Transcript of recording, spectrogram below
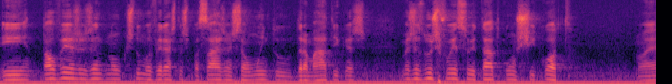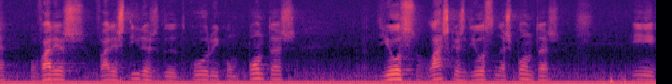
E talvez a gente não costuma ver estas passagens, são muito dramáticas, mas Jesus foi açoitado com um chicote, não é? Com várias, várias tiras de, de couro e com pontas de osso, lascas de osso nas pontas, e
